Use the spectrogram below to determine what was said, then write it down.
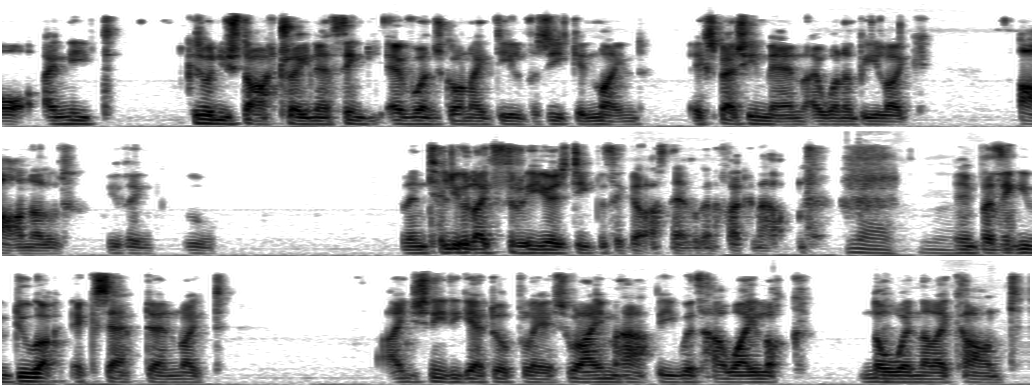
oh, I need, because when you start training, I think everyone's got an ideal physique in mind, especially men. I want to be like Arnold. You think, ooh. And until you're like three years deep, you think, oh, that's never going to fucking happen. No, no. And- but I think you do accept then, right, I just need to get to a place where I'm happy with how I look, knowing that I can't.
